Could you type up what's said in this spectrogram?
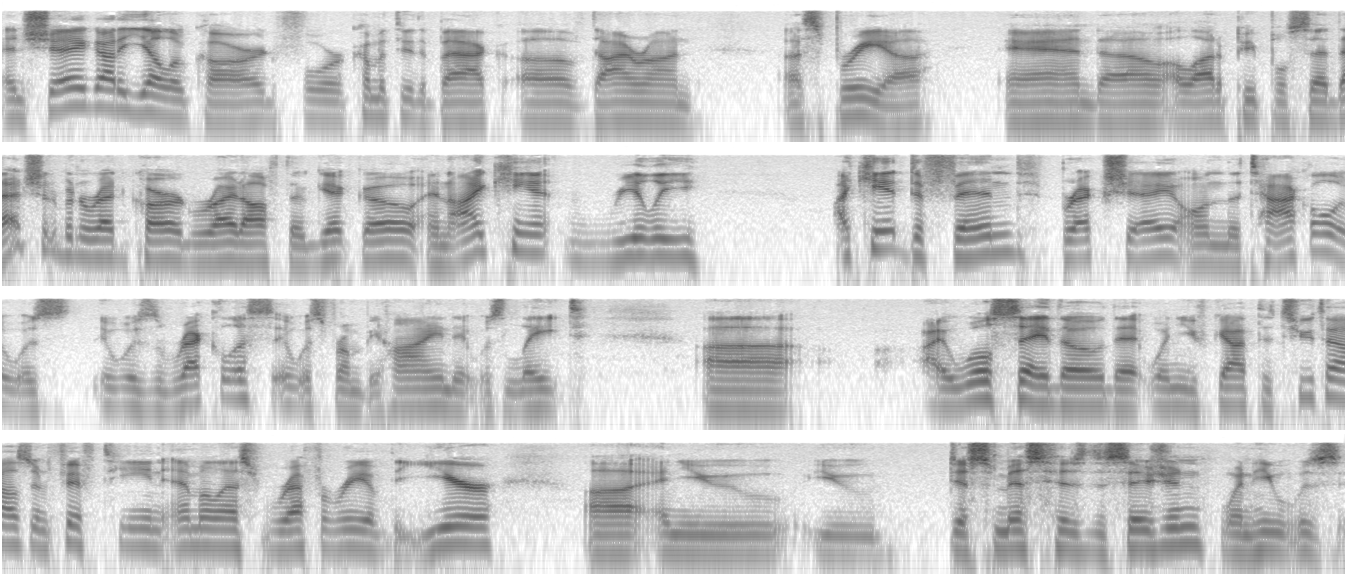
and Shea got a yellow card for coming through the back of Dairon Asprilla. And uh, a lot of people said that should have been a red card right off the get-go. And I can't really, I can't defend Brek Shea on the tackle. It was it was reckless. It was from behind. It was late. Uh, I will say though that when you've got the 2015 MLS Referee of the Year, uh, and you you dismiss his decision when he was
